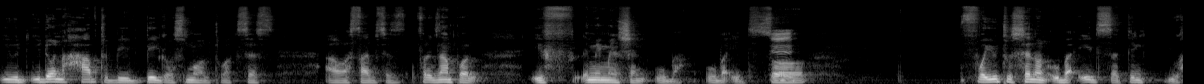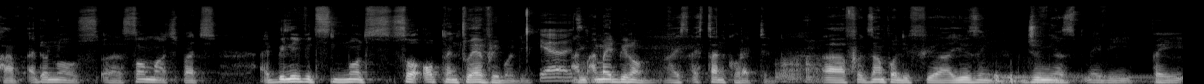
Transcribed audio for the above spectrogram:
you, you don't have to be big or small to access our services. For example, if let me mention Uber, Uber Eats. So for you to sell on Uber Eats, I think you have I don't know uh, so much, but I believe it's not so open to everybody. Yeah, I might be wrong. I, I stand corrected. Uh, for example, if you are using Jumia's maybe pay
